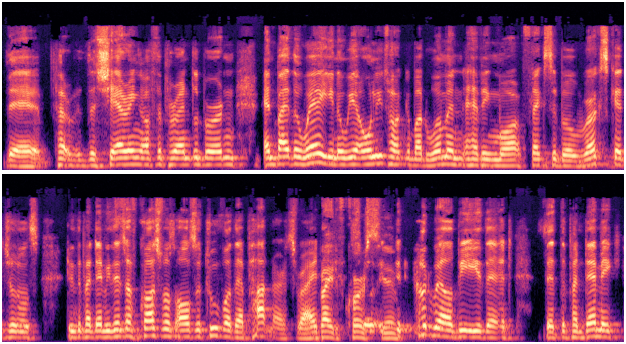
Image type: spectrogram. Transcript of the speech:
the the sharing of the parental burden. And by the way you know we are only talking about women having more flexible work schedules during the pandemic. This of course was also true for their partners right? Right of course so yeah. it, it could well be that that the pandemic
